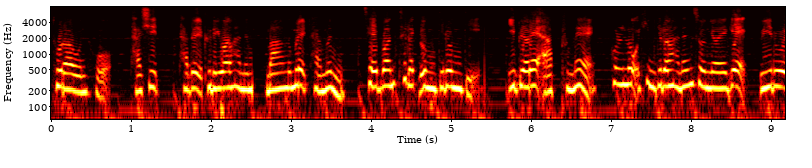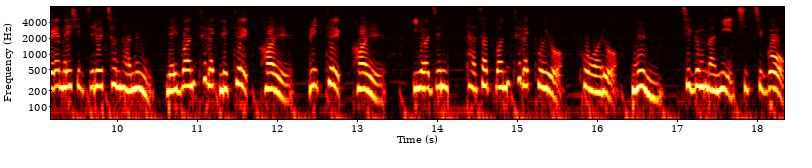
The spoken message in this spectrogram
돌아온 후 다시 달을 그리워하는 마음을 담은 세번 트랙 롱디롱디 이별의 아픔에 홀로 힘들어하는 소녀에게 위로의 메시지를 전하는 네 번 트랙 리틀 걸 리틀 걸 이어진 다섯 번 트랙 포유 포어요는 지금만이 지치고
